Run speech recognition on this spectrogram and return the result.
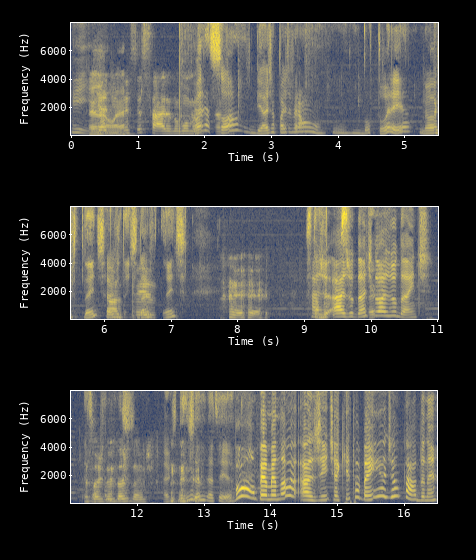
É, que não, é? desnecessário no momento. Olha só, o Biel já pode virar um, um doutor aí. Meu ajudante, Ah, ajudante do mesmo. ajudante. Você tá aju- muito- ajudante do ajudante. Eu sou ajudante do ajudante. Ajudante do ajudante ó. Bom, pelo menos a gente aqui tá bem adiantado, né?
